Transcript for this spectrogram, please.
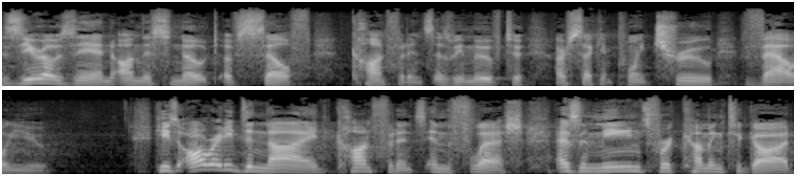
zeroes in on this note of self confidence as we move to our second point true value. He's already denied confidence in the flesh as a means for coming to God.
